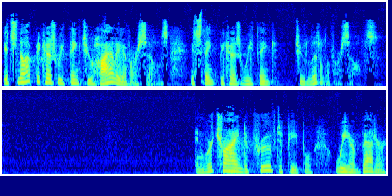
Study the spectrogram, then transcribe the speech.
it's not because we think too highly of ourselves. It's think because we think too little of ourselves. And we're trying to prove to people we are better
